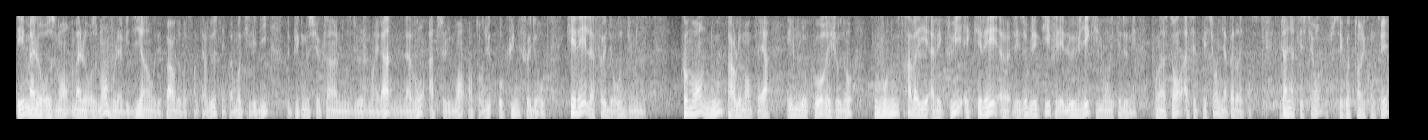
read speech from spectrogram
Et malheureusement, malheureusement, vous l'avez dit hein, au départ de votre interview, ce n'est pas moi qui l'ai dit, depuis que M. Klein, le ministre du Logement, est là, nous n'avons absolument entendu aucune feuille de route. Quelle est la feuille de route du ministre? Comment nous, parlementaires, élus locaux, régionaux, pouvons-nous travailler avec lui et quels sont les objectifs et les leviers qui lui ont été donnés? Pour l'instant, à cette question, il n'y a pas de réponse. Dernière question, je sais que votre temps est compté.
